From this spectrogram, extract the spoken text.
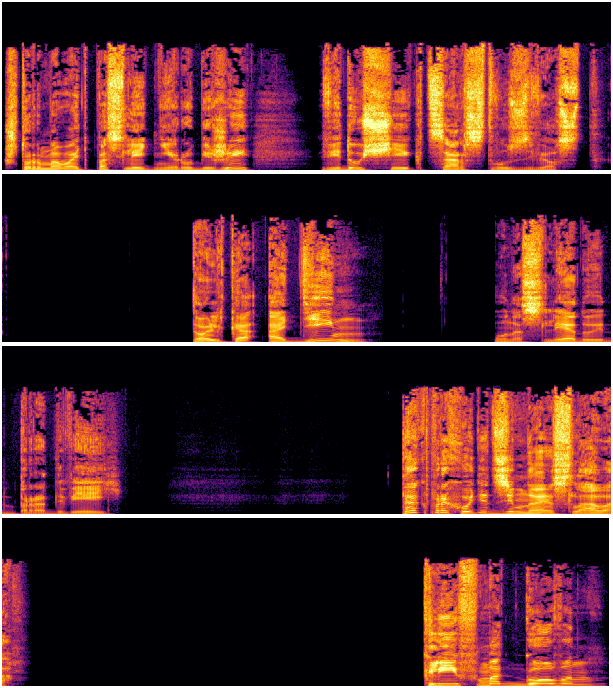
штурмовать последние рубежи, ведущие к царству звезд. Только один унаследует Бродвей. Так проходит земная слава. Клифф МакГован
